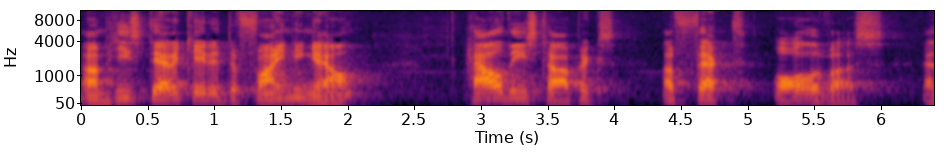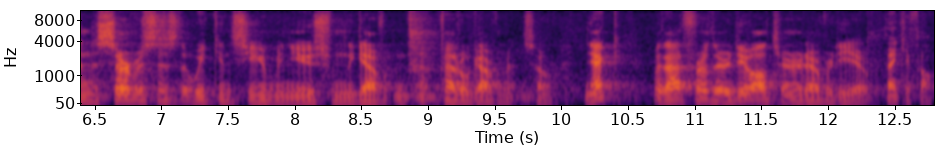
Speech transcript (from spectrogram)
Um, he's dedicated to finding out how these topics affect all of us and the services that we consume and use from the gov federal government. So, Nick, without further ado, I'll turn it over to you. Thank you, Phil.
